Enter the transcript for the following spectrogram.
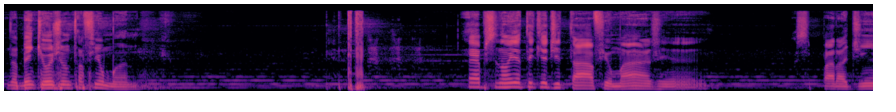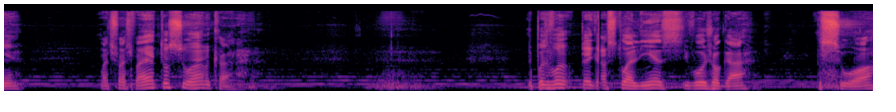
Ainda bem que hoje não está filmando. É, porque senão ia ter que editar a filmagem, essa paradinha. Mas faz parte. É, estou suando, cara. Depois eu vou pegar as toalhinhas e vou jogar o suor.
